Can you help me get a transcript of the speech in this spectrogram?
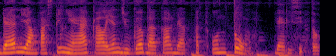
dan yang pastinya kalian juga bakal dapat untung dari situ.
